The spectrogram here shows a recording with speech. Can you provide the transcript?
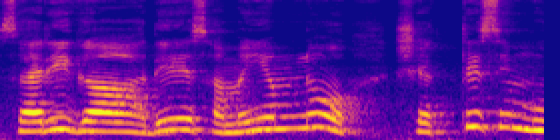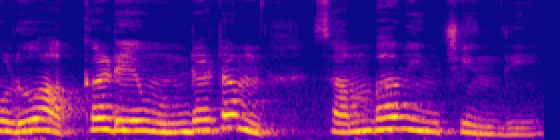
సరిగా అదే సమయంలో శక్తిసింహుడు అక్కడే ఉండటం సంభవించింది.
